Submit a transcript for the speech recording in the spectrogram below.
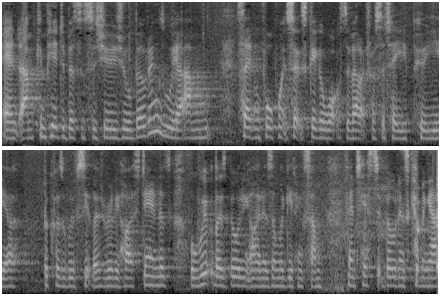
And um, compared to business as usual buildings, we are um, saving 4.6 gigawatts of electricity per year because we've set those really high standards. We've worked with those building owners and we're getting some fantastic buildings coming out.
